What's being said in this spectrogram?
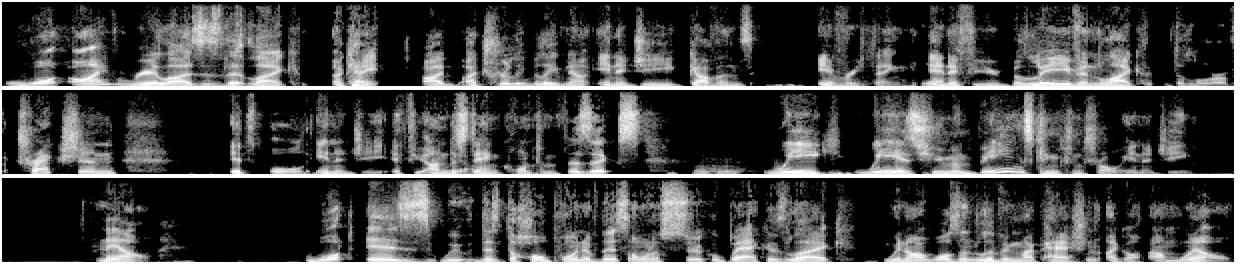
what I realize is that, like, okay, I, I truly believe now energy governs everything. Yeah. And if you believe in like the law of attraction, it's all energy if you understand yeah. quantum physics mm-hmm. we we as human beings can control energy now what is we, this the whole point of this i want to circle back is like when i wasn't living my passion i got unwell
